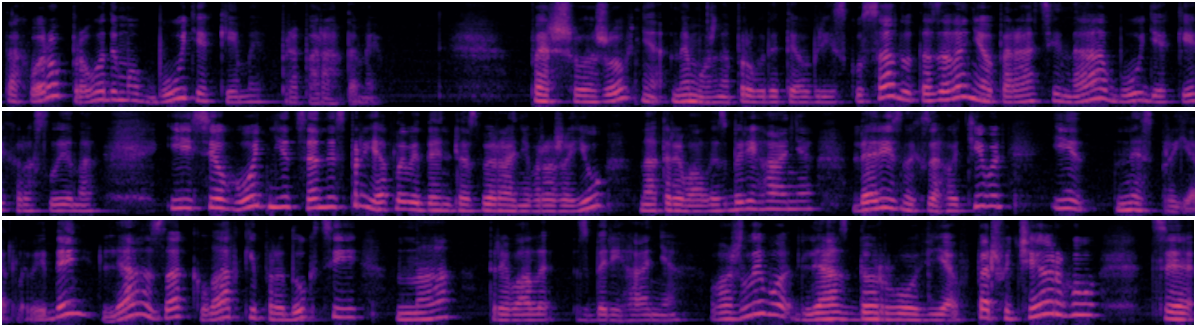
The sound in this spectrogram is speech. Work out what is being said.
та хвороб проводимо будь-якими препаратами. 1 жовтня не можна проводити обрізку саду та зелені операції на будь-яких рослинах. І сьогодні це несприятливий день для збирання врожаю на тривале зберігання для різних заготівель і несприятливий день для закладки продукції на тривале зберігання. Важливо для здоров'я. В першу чергу це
